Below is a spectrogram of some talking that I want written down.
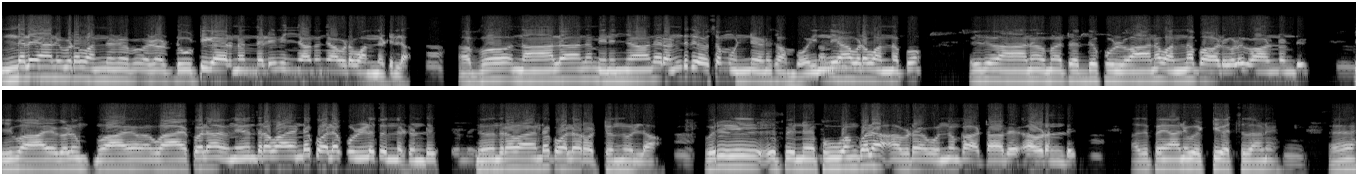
ഇന്നലെ ഞാനിവിടെ വന്ന് ഡ്യൂട്ടി കാരണം ഇന്നലെ മിഞ്ഞാന്നും ഞാൻ ഇവിടെ വന്നിട്ടില്ല. അപ്പോ നാലാന്ന് മിനിഞ്ഞാന്ന് രണ്ട് ദിവസം മുന്നെയാണ് സംഭവം. ഇന്ന് ഞാൻ ഇവിടെ വന്നപ്പോ ഇത് ആന മറ്റേത് ഫുൾ ആന വന്ന പാടുകൾ കാണുന്നുണ്ട്. ഈ വായകളും വായ വായക്കൊല നിയന്ത്രവായന്റെ കൊല ഫുള്ള് തിന്നിട്ടുണ്ട്. നിയന്ത്രവായന്റെ കൊല ഒറ്റൊന്നുമില്ല. ഒരു പിന്നെ പൂവൻകൊല അവിടെ ഒന്നും കാട്ടാതെ അവിടെ ഉണ്ട്. അതിപ്പോ ഞാൻ വെട്ടി വെച്ചതാണ്. ഏഹ്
